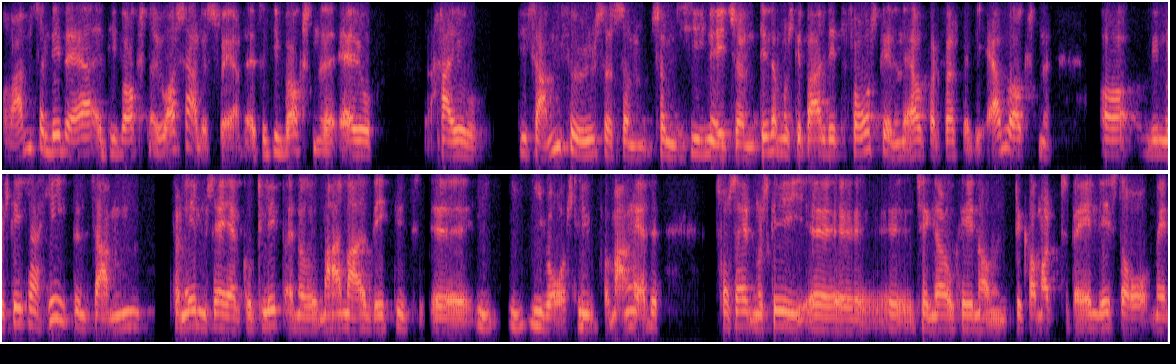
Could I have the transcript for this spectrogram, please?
bremser lidt er, at de voksne jo også har det svært. Altså de voksne er jo, har jo de samme følelser som, som teenageren. Det, der måske bare er lidt forskellen, er jo for det første, at vi er voksne, og vi måske ikke har helt den samme fornemmelse af at gå glip af noget meget, meget vigtigt øh, i, i, i vores liv. For mange er det trods alt måske øh, øh tænker, okay, når det kommer tilbage næste år, men,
